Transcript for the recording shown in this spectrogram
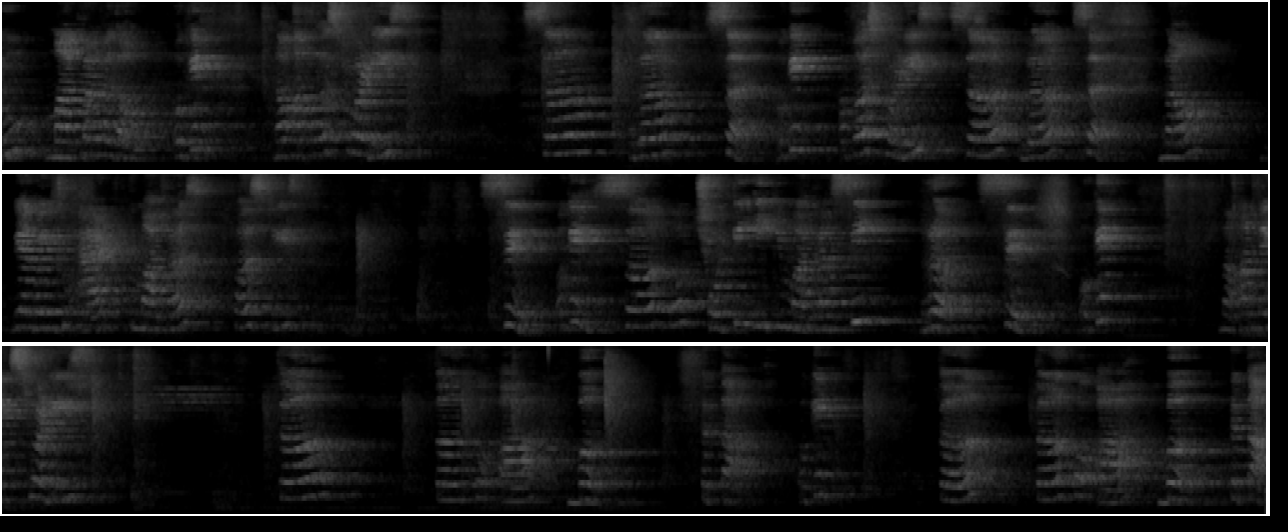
do matra lagao. Okay. Now our first word is sir, sir. Okay. Our first word is sir, sir. Now we are going to add two matras. First is सिर okay स को छोटी ई की मात्रा सी र सिर okay now next word is त त को आ ब कता ओके क त को आ ब कता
